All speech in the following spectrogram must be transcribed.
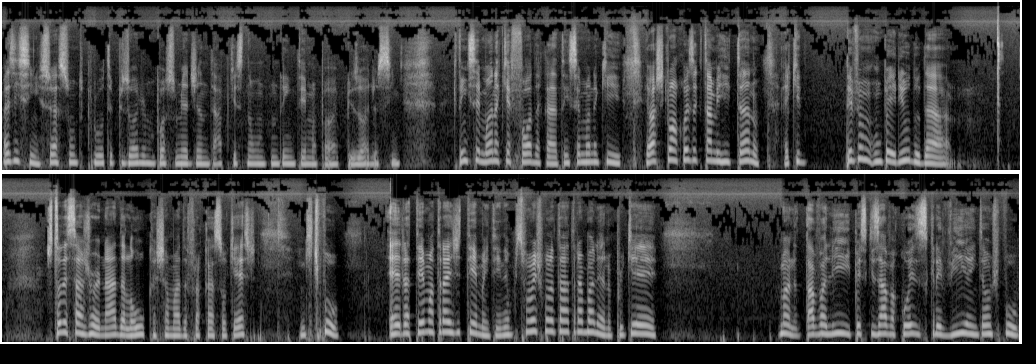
Mas enfim, isso é assunto para outro episódio. Não posso me adiantar, porque senão não tem tema para episódio assim. Tem semana que é foda, cara. Tem semana que. Eu acho que uma coisa que tá me irritando é que teve um, um período da. De toda essa jornada louca chamada Fracasso Cast, em que, tipo, era tema atrás de tema, entendeu? Principalmente quando eu tava trabalhando, porque. Mano, eu tava ali, pesquisava coisas, escrevia, então, tipo,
